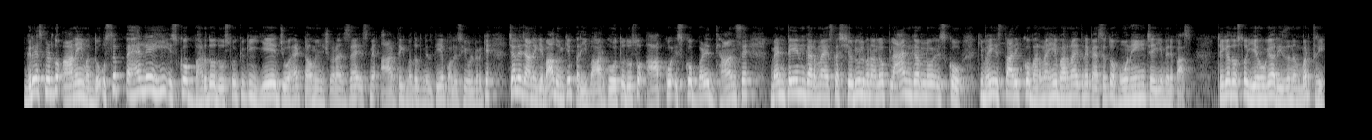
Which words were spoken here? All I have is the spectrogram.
ग्रेस पीरियड तो आने ही मत दो। उससे पहले ही इसको भर दो दोस्तों, क्योंकि ये जो है टर्म इंश्योरेंस है, इसमें आर्थिक मदद मिलती है पॉलिसी होल्डर के चले जाने के बाद उनके परिवार को। तो दोस्तों, आपको इसको बड़े ध्यान से मेंटेन करना है, इसका शेड्यूल बना लो प्लान कर लो इसको कि भाई इस तारीख को भरना ही भरना इतने पैसे तो होने ही चाहिए मेरे पास। ठीक है दोस्तों, ये हो गया reason number three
